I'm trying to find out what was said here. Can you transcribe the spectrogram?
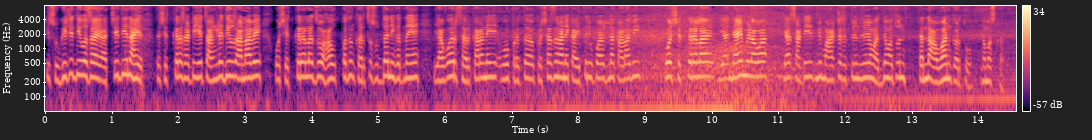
की सुगीचे दिवस आहे आजचे दिन आहेत तर शेतकऱ्यासाठी हे चांगले दिवस आणावे व शेतकऱ्याला जो हा उत्पादन खर्च सुद्धा निघत नाही आहे यावर सरकारने व प्रत प्रशासनाने काहीतरी उपाययोजना काढावी व शेतकऱ्याला या न्याय मिळावा यासाठी मी महाराष्ट्र शेतकऱ्यांच्या माध्यमातून त्यांना आवाहन करतो. नमस्कार.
